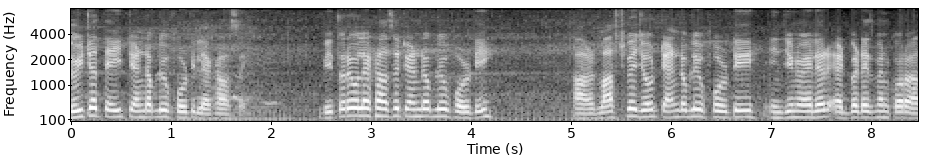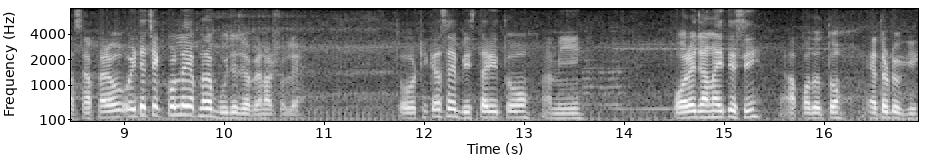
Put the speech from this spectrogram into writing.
দুইটাতেই টেন ডাব্লিউ ফোরটি লেখা আছে। ভিতরেও লেখা আছে টেন ডাব্লিউ ফোরটি আর লাস্ট পেজেও টেন ডাব্লিউ ফোরটি ইঞ্জিন অয়েলের অ্যাডভার্টাইজমেন্ট করা আছে। আপনারা ওইটা চেক করলেই আপনারা বুঝে যাবেন আসলে। তো ঠিক আছে, বিস্তারিত আমি পরে জানাইতেছি, আপাতত এতটুকুই।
